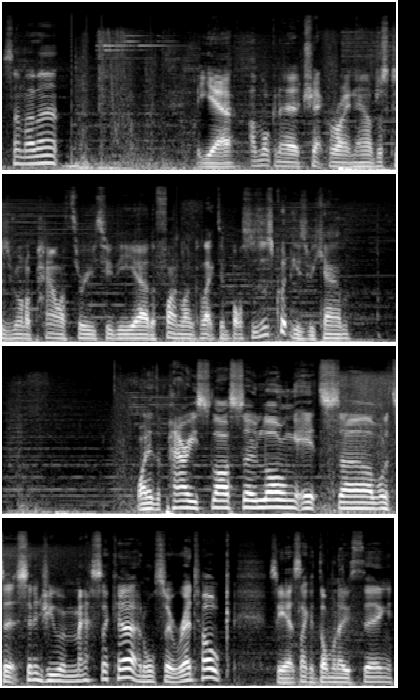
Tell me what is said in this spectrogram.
something like that. But yeah, I'm not going to check right now just because we want to power through to the uh, the final uncollected bosses as quickly as we can. Why did the parries last so long? It's, uh, what is it, Synergy with Massacre and also Red Hulk. So yeah, it's like a domino thing.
